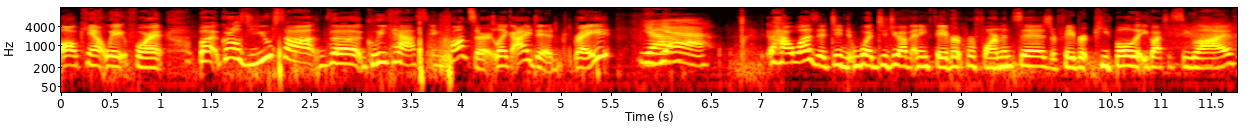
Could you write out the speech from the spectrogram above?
all can't wait for it. But girls, you saw the Glee cast in concert, like I did, right? yeah. yeah. How was it? Did what? Did you have any favorite performances or favorite people that you got to see live?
